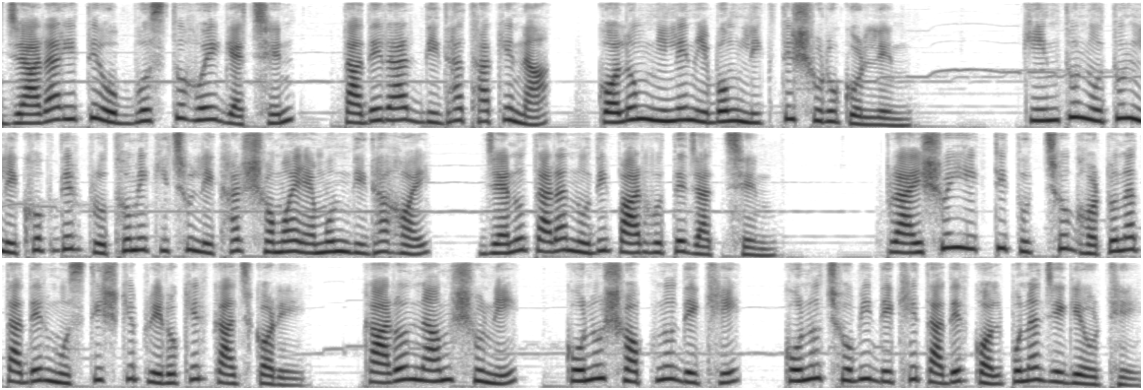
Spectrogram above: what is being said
যারা এতে অভ্যস্ত হয়ে গেছেন, তাদের আর দ্বিধা থাকে না, কলম নিলেন এবং লিখতে শুরু করলেন। কিন্তু নতুন লেখকদের প্রথমে কিছু লেখার সময় এমন দ্বিধা হয়, যেন তারা নদী পার হতে যাচ্ছেন। প্রায়শই একটি তুচ্ছ ঘটনা তাদের মস্তিষ্কে প্রেরকের কাজ করে। কারও নাম শুনে, কোনো স্বপ্ন দেখে, কোনো ছবি দেখে তাদের কল্পনা জেগে ওঠে।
